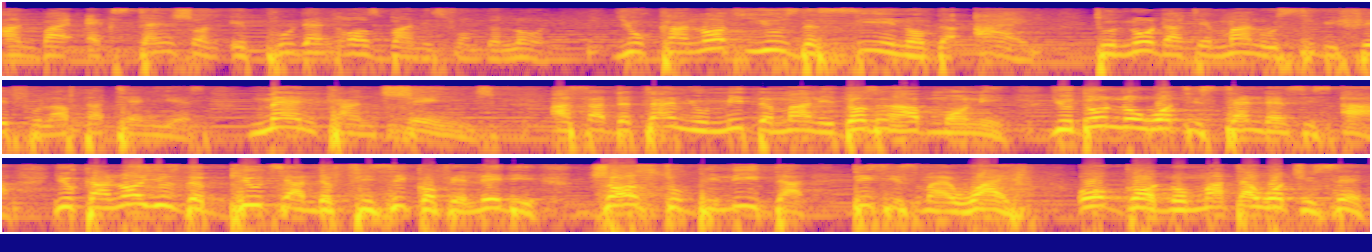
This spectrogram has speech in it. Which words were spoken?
and by extension, a prudent husband is from the Lord. You cannot use the seeing of the eye to know that a man will still be faithful after 10 years. Men can change. As at the time you meet the man, he doesn't have money. You don't know what his tendencies are. You cannot use the beauty and the physique of a lady just to believe that this is my wife. Oh God, no matter what you say,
